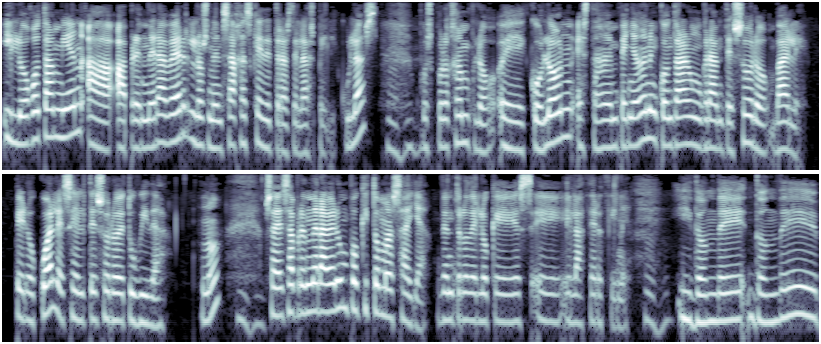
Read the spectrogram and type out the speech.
y luego también a aprender a ver los mensajes que hay detrás de las películas. Pues por ejemplo, eh, Colón está empeñado en encontrar un gran tesoro, vale, pero ¿cuál es el tesoro de tu vida? ¿No? O sea, es aprender a ver un poquito más allá dentro de lo que es eh, el hacer cine. ¿Y dónde, dónde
